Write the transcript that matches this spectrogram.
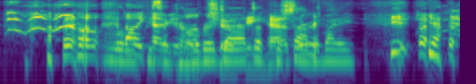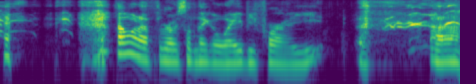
I little like piece of a garbage I have to fish out of my. Yeah. I want to throw something away before I eat. Uh,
